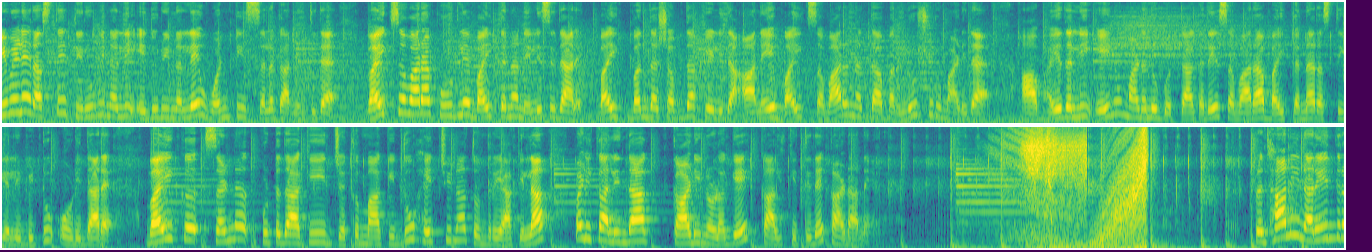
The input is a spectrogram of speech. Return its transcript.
ಈ ವೇಳೆ ರಸ್ತೆ ತಿರುವಿನಲ್ಲಿ ಎದುರಿನಲ್ಲೇ ಒಂಟಿ ಸಲಗ ನಿಂತಿದೆ. ಬೈಕ್ ಸವಾರ ಕೂಡಲೇ ಬೈಕ್ ಅನ್ನ ನಿಲ್ಲಿಸಿದ್ದಾರೆ. ಬೈಕ್ ಬಂದ ಶಬ್ದ ಕೇಳಿದ ಆನೆ ಬೈಕ್ ಸವಾರನತ್ತ ಬರಲು ಶುರು ಮಾಡಿದೆ. ಆ ಭಯದಲ್ಲಿ ಏನು ಮಾಡಲು ಗೊತ್ತಾಗದೆ ಸವಾರ ಬೈಕ್ ಅನ್ನ ರಸ್ತೆಯಲ್ಲಿ ಬಿಟ್ಟು ಓಡಿದ್ದಾರೆ. ಬೈಕ್ ಸಣ್ಣ ಪುಟ್ಟದಾಗಿ ಜಖಮಾಗಿದ್ದು ಹೆಚ್ಚಿನ ತೊಂದರೆಯಾಗಿಲ್ಲ. ಬಳಿಕ ಅಲ್ಲಿಂದ ಕಾಡಿನೊಳಗೆ ಕಾಲ್ಕಿತ್ತಿದೆ ಕಾಡಾನೆ. ಪ್ರಧಾನಿ ನರೇಂದ್ರ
